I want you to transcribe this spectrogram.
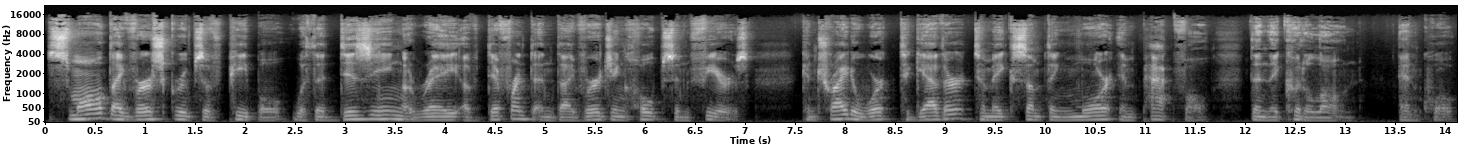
Small, diverse groups of people with a dizzying array of different and diverging hopes and fears can try to work together to make something more impactful than they could alone. End quote.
